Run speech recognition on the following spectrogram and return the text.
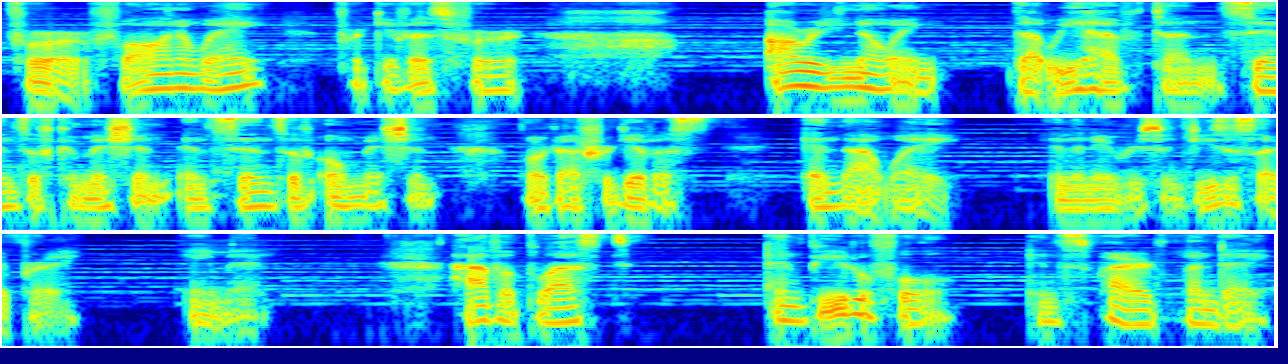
for falling away. Forgive us for already knowing that we have done sins of commission and sins of omission. Lord God, forgive us in that way. In the name of your Jesus, I pray. Amen. Have a blessed and beautiful, inspired Monday.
